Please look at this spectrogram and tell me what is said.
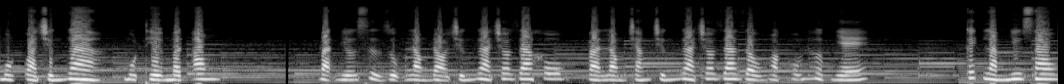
một quả trứng gà, một thìa mật ong, bạn nhớ sử dụng lòng đỏ trứng gà cho da khô và lòng trắng trứng gà cho da dầu hoặc hỗn hợp nhé. Cách làm như sau.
